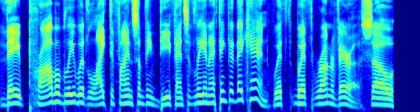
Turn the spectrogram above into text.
they probably would like to find something defensively, and I think that they can with with Ron Rivera. So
